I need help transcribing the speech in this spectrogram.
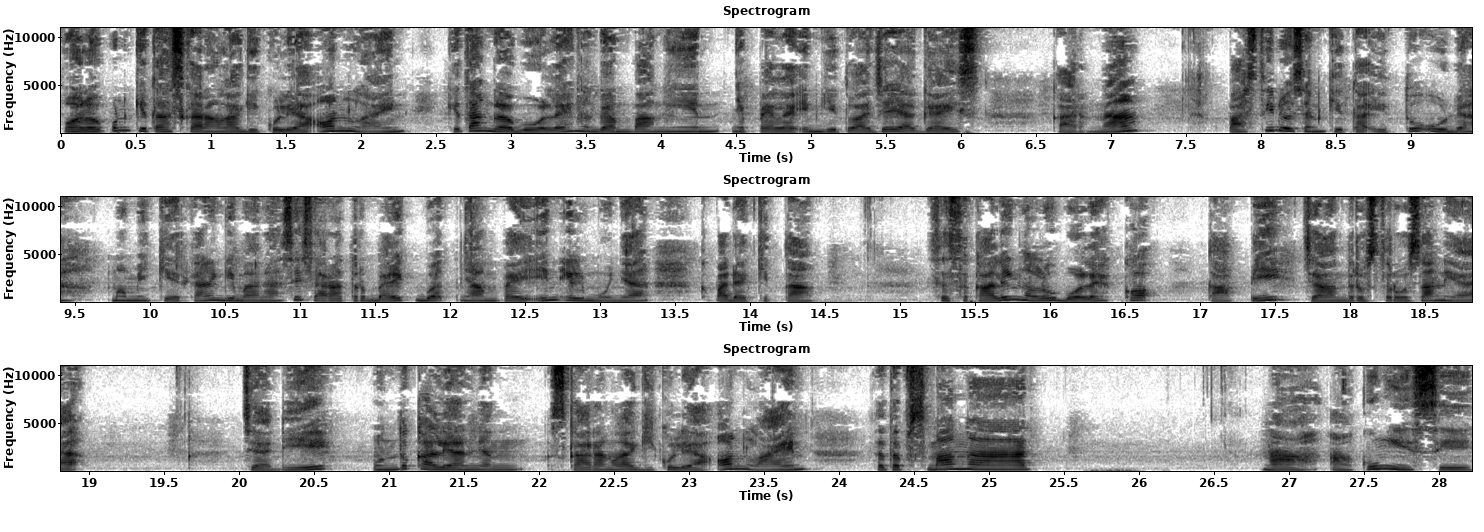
Walaupun kita sekarang lagi kuliah online, kita nggak boleh ngegampangin, nyepelein gitu aja ya guys. Karena pasti dosen kita itu udah memikirkan gimana sih cara terbaik buat nyampein ilmunya kepada kita. Sesekali ngeluh boleh kok, tapi jangan terus-terusan ya. Jadi, untuk kalian yang sekarang lagi kuliah online, tetap semangat. Nah, aku ngisi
